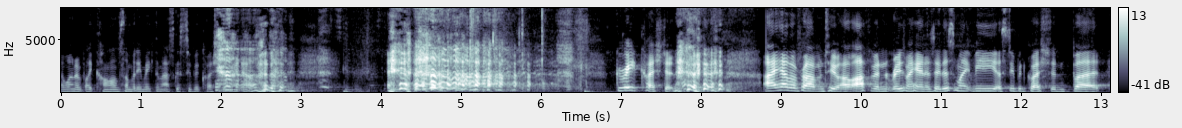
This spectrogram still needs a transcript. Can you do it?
I want to like call on somebody, make them ask a stupid question right now. Great question. I have a problem too. I'll often raise my hand and say, this might be a stupid question, but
